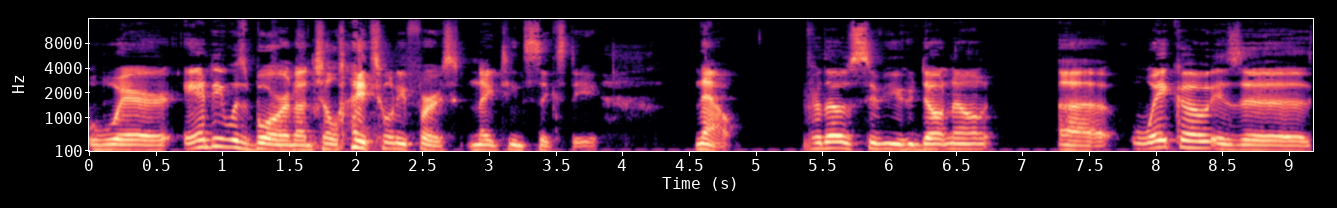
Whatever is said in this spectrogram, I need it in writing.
where Andy was born on July 21st, 1960. Now, for those of you who don't know, uh, Waco is a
